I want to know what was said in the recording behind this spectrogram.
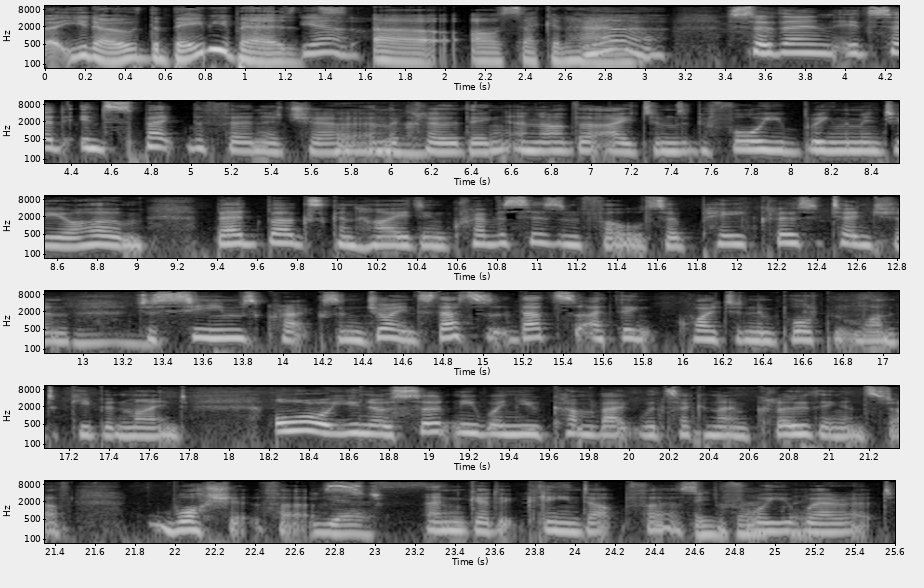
uh, you know, the baby beds Yeah. uh, are secondhand. Yeah. So then it said inspect the furniture and the clothing and other items before you bring them into your home. Bed bugs can hide in crevices and folds, so pay close attention to seams, cracks, and joints. That's that's I think quite an important one to keep in mind. Or you know certainly when you come back with secondhand clothing and stuff, wash it first Yes. and get it cleaned up first before you wear it.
